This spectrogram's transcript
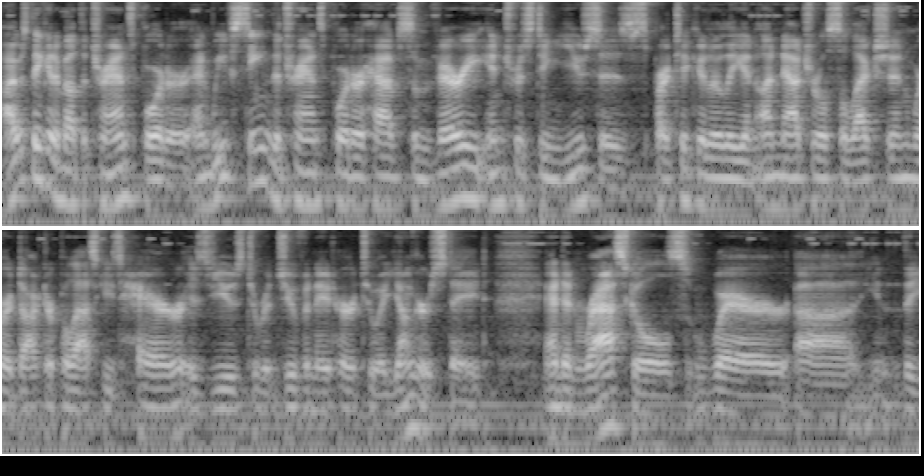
I was thinking about the transporter, and we've seen the transporter have some very interesting uses, particularly in unnatural selection, where Dr. Pulaski's hair is used to rejuvenate her to a younger state, and in Rascals, where uh, you know, the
